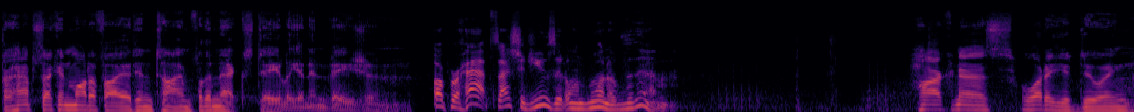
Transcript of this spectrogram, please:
Perhaps I can modify it in time for the next alien invasion. Or perhaps I should use it on one of them. Harkness, what are you doing?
